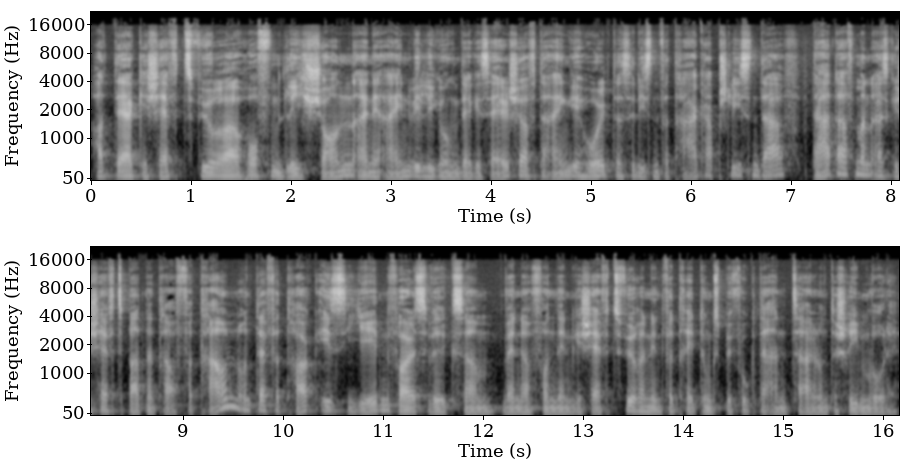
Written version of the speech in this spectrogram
hat der Geschäftsführer hoffentlich schon eine Einwilligung der Gesellschafter eingeholt, dass er diesen Vertrag abschließen darf. Da darf man als Geschäftspartner darauf vertrauen und der Vertrag ist jedenfalls wirksam, wenn er von den Geschäftsführern in vertretungsbefugter Anzahl unterschrieben wurde.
